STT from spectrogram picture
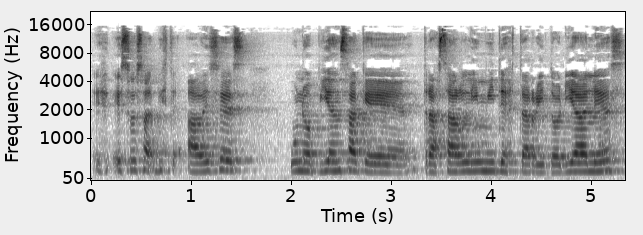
eso es, a veces uno piensa que trazar límites territoriales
